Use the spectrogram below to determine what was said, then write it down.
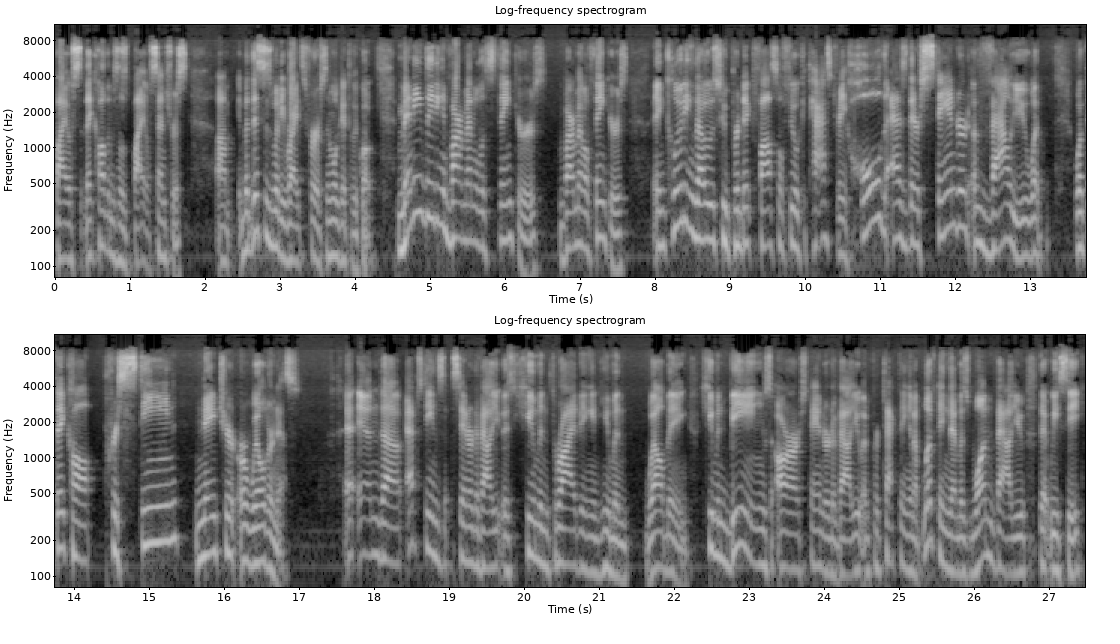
bio. They call themselves biocentrists. Um, but this is what he writes first, and we'll get to the quote. Many leading environmentalist thinkers, environmental thinkers, including those who predict fossil fuel catastrophe, hold as their standard of value what what they call pristine nature or wilderness. And uh, Epstein's standard of value is human thriving and human well being. Human beings are our standard of value, and protecting and uplifting them is one value that we seek.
